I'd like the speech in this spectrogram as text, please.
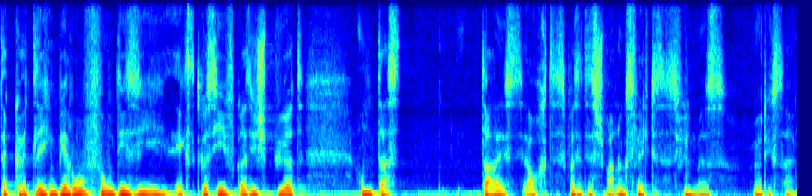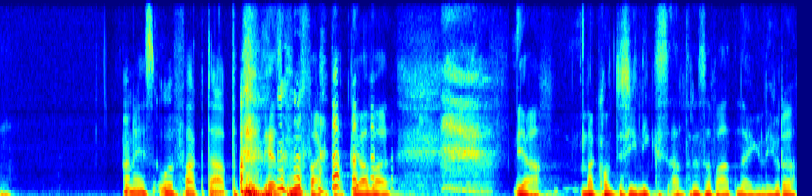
der göttlichen Berufung, die sie exklusiv quasi spürt. Und das, da ist auch das, quasi das Spannungsfeld dieses Filmes, würde ich sagen. Und er ist urfucked up. Der ist urfucked up, ja, aber ja, man konnte sich nichts anderes erwarten eigentlich, oder?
